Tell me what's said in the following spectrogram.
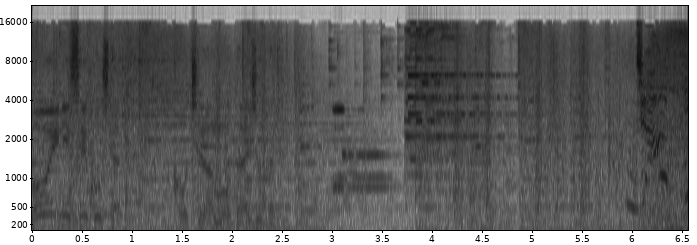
防衛に成功したこちらはもう大丈夫だジャンプ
